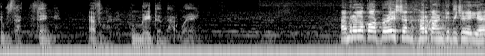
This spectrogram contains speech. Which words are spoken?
It was that thing, Evelyn, who made them that way. एमरेला कॉर्पोरेशन हर कांड के पीछे यही है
